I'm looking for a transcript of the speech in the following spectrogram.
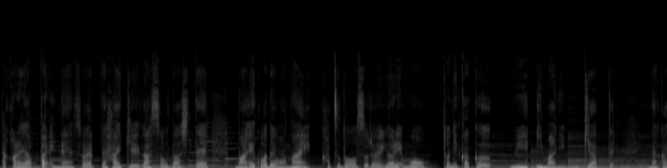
だからやっぱりねそうやって排気ガスを出して、まあ、エコではない活動をするよりもとにかく今に向き合ってなんか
